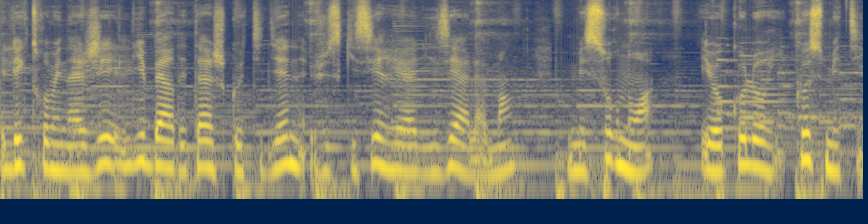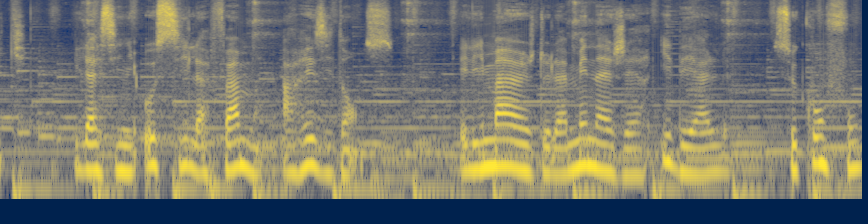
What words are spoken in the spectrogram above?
L'électroménager libère des tâches quotidiennes jusqu'ici réalisées à la main, mais sournois et au coloris cosmétique. Il assigne aussi la femme à résidence et l'image de la ménagère idéale se confond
